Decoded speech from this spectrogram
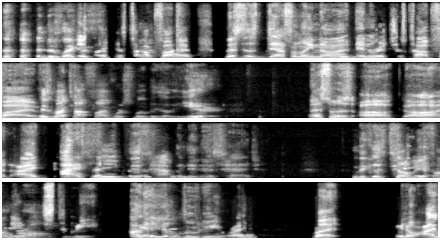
just like just this, like his top five. This is definitely not mm-hmm. in Rich's top five. this is my top five worst movies of the year. This was, oh god, I I think this happened in his head. Because tell me if I'm wrong. to be. Are they has to be, alluding? right? But you know, I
